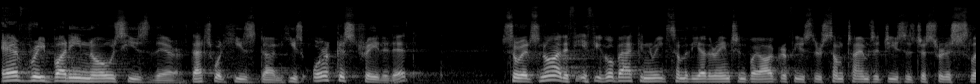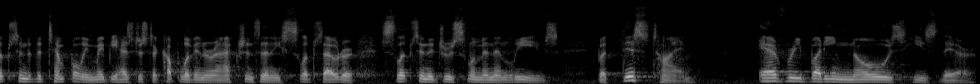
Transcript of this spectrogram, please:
Everybody knows he's there. That's what he's done. He's orchestrated it. So it's not, if, if you go back and read some of the other ancient biographies, there's sometimes that Jesus just sort of slips into the temple. He maybe has just a couple of interactions, then he slips out or slips into Jerusalem and then leaves. But this time, everybody knows he's there.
